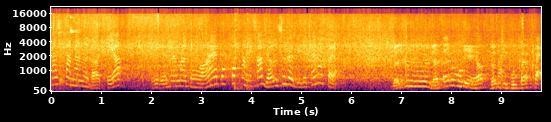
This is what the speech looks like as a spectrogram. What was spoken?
파스타면을 넣을게요. 미리 삶아둔 거에 뻑뻑하니까 면수를 미리 빼놨어요. 면수는 면 삶은 물이에요. 면수 지금 부을까요? 네.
